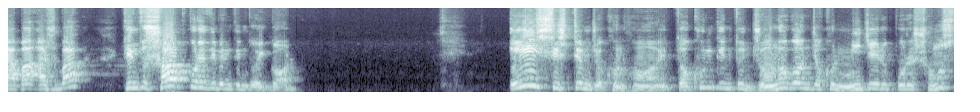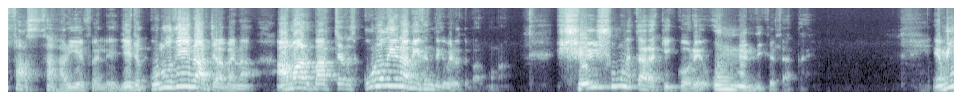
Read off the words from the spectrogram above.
যাবা, আসবা, কিন্তু সব করে দিবেন কিন্তু ওই গড। এই সিস্টেম যখন হয়, তখন কিন্তু জনগণ যখন নিজের উপরে সমস্ত আস্থা হারিয়ে ফেলে যে এটা কোনোদিন আর যাবে না, আমার বাচ্চারা কোনোদিন আমি এখান থেকে বেরোতে পারব না, সেই সময় তারা কি করে? অন্যের দিকে তাকায়। আমি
